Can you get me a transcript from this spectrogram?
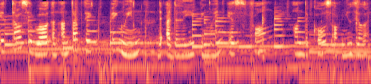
It tells about an Antarctic penguin. The Adélie penguin is found on the coast of New Zealand.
